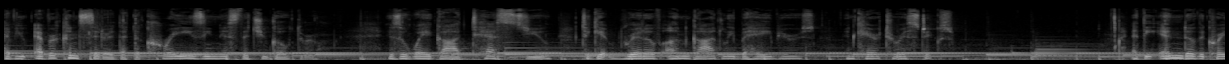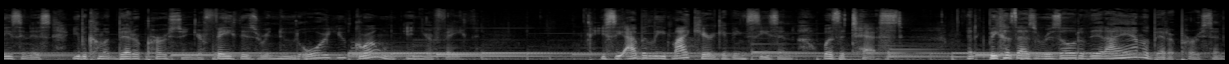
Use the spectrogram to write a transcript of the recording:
Have you ever considered that the craziness that you go through is a way God tests you to get rid of ungodly behaviors and characteristics? At the end of the craziness, you become a better person, your faith is renewed, or you've grown in your faith. You see, I believe my caregiving season was a test. Because as a result of it, I am a better person.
